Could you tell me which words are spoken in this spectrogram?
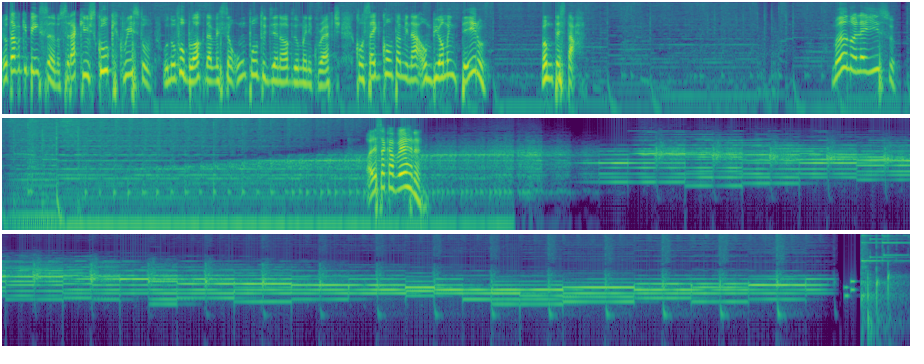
Eu tava aqui pensando, será que o Skull Crystal, o novo bloco da versão 1.19 do Minecraft, consegue contaminar um bioma inteiro? Vamos testar. Mano, olha isso! Olha essa caverna!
